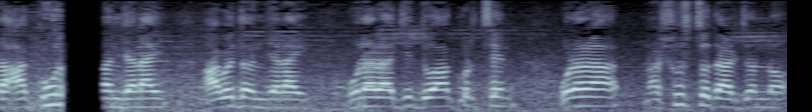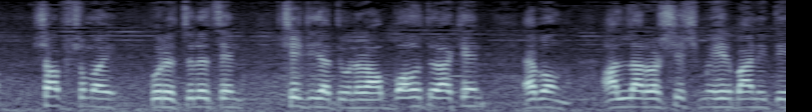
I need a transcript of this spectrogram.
আকুল জানাই, আবেদন জানাই, ওনারা যে দোয়া করছেন, ওনারা ওনার সুস্থতার জন্য সব সময় করে চলেছেন, সেটি যাতে ওনারা অব্যাহত রাখেন এবং আল্লাহর অশেষ মেহেরবাণীতে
